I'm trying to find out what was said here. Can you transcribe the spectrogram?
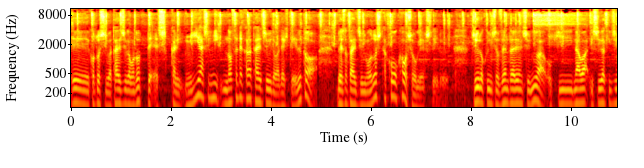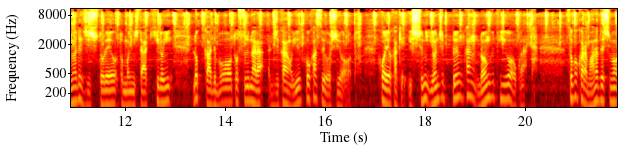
えー、今年は体重が戻って、しっかり右足に乗せてから体重移動ができていると、ベスト体重に戻した効果を証言している。16日の全体練習には、沖縄、石垣島で自主トレを共にした秋広に、ロッカーでぼーっとするなら、時間を有効活用しようと、声をかけ、一緒に40分間ロングティーを行った。そこから愛弟子も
